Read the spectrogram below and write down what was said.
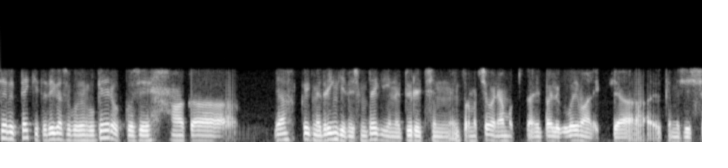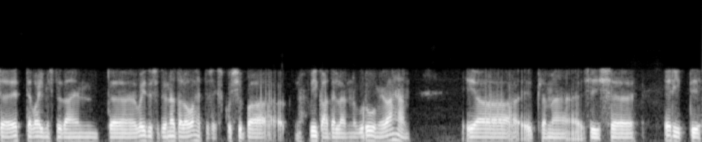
see võib tekitada igasugu nagu keerukusi, aga jah, kõik need ringid, mis ma tegin, et üritasin informatsiooni ammutada nii palju kui võimalik ja ütleme siis ette valmistada end äh, võidusõidu nädalavahetuseks, kus juba noh, vigadel on nagu ruumi vähem. ja ütleme siis äh, eriti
